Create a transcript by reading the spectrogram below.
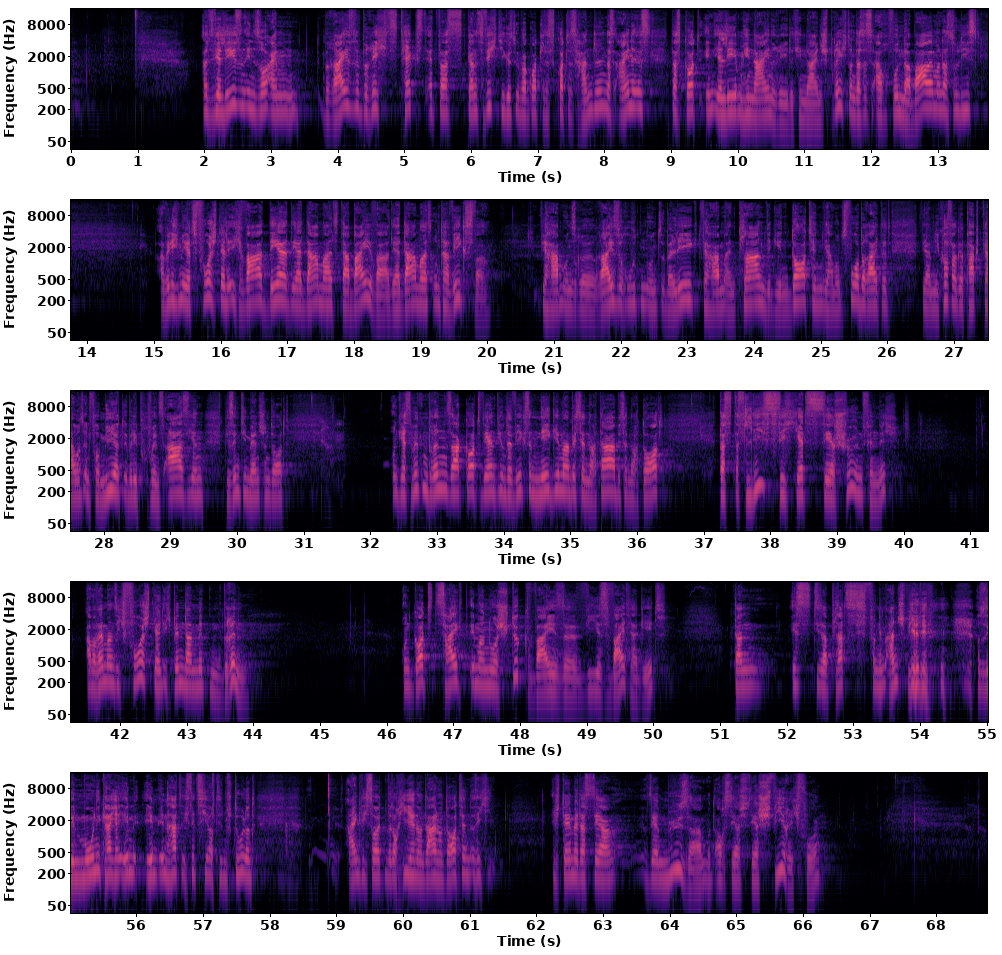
Also wir lesen in so einem Reiseberichtstext etwas ganz Wichtiges über Gottes, Gottes Handeln. Das eine ist, dass Gott in ihr Leben hineinredet, hineinspricht. Und das ist auch wunderbar, wenn man das so liest. Aber wenn ich mir jetzt vorstelle, ich war der, der damals dabei war, der damals unterwegs war. Wir haben unsere Reiserouten uns überlegt, wir haben einen Plan, wir gehen dorthin, wir haben uns vorbereitet, wir haben die Koffer gepackt, wir haben uns informiert über die Provinz Asien, wir sind die Menschen dort. Und jetzt mittendrin sagt Gott, während die unterwegs sind, nee, geh mal ein bisschen nach da, ein bisschen nach dort. Das, das liest sich jetzt sehr schön, finde ich. Aber wenn man sich vorstellt, ich bin da mittendrin, und Gott zeigt immer nur stückweise, wie es weitergeht, dann ist dieser Platz von dem Anspiel, den, also den Monika ja eben, eben in hat. Ich sitze hier auf diesem Stuhl und eigentlich sollten wir doch hierhin und dahin und dorthin. Also ich, ich stelle mir das sehr, sehr mühsam und auch sehr, sehr schwierig vor.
